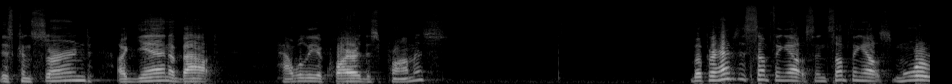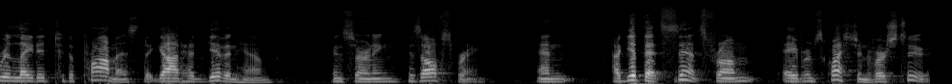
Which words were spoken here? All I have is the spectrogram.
is concerned again about how will he acquire this promise. But perhaps it's something else, and something else more related to the promise that God had given him concerning his offspring. And I get that sense from Abram's question, verse 2.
